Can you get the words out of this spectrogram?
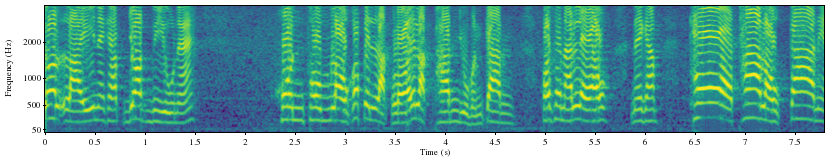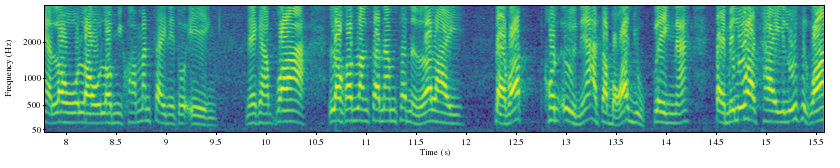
ยอดไลค์นะครับ ยอดวิวนะ คนชมเราก็เป็นหลักร้อยหลักพันอยู่เหมือนกัน เพราะฉะนั้นแล้วนะครับ แค่ถ้าเรากล้าเนี่ยเราเราเรามีความมั่นใจในตัวเองนะครับ ว่าเรากำลังจะนำเสนออะไร แต่ว่าคนอื่นเนี่ยอาจจะบอกว่าอยู่เกรงนะ แต่ไม่รู้ว่าชัยรู้สึกว่า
